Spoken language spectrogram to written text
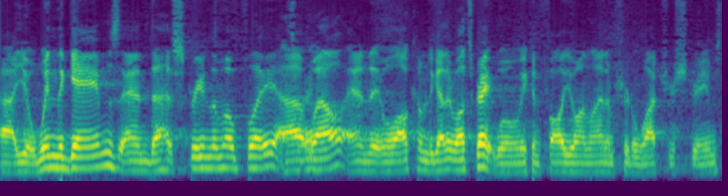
Uh, you'll win the games and uh, stream them hopefully uh, right. well, and it will all come together. Well, it's great when we can follow you online. I'm sure to watch your streams.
